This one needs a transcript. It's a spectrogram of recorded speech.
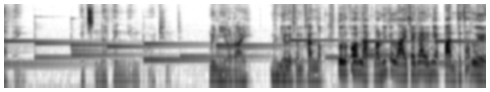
Nothing. It's nothing important. ไม่มีอะไร ไม่มีอะไรสำคัญหรอก ตัวละครหลักเรานี่ก็ลายใช้ได้แล้วเนี่ยปั่นชัดๆเลย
